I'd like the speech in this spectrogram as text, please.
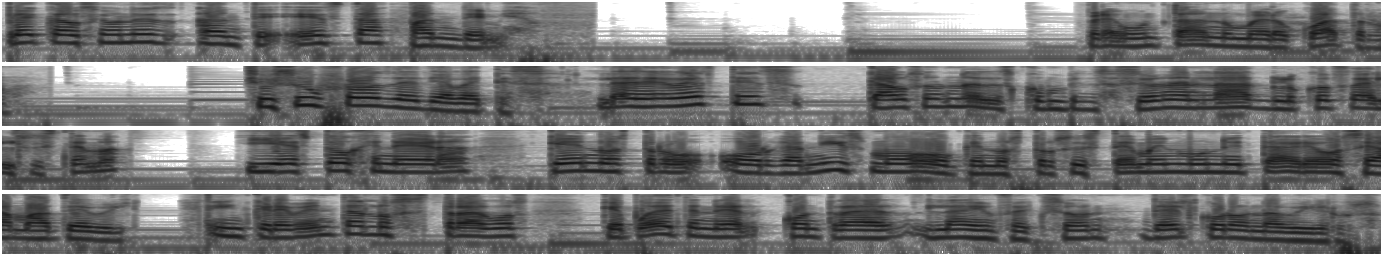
precauciones ante esta pandemia. Pregunta número 4. Si sufro de diabetes. La diabetes causa una descompensación en la glucosa del sistema y esto genera que nuestro organismo o que nuestro sistema inmunitario sea más débil. Incrementa los estragos que puede tener contra la infección del coronavirus.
